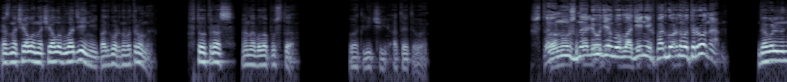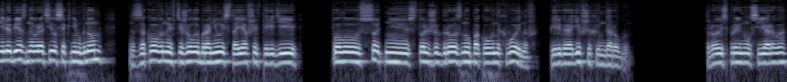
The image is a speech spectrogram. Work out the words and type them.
означало начало владений Подгорного трона. В тот раз она была пуста, в отличие от этого. «Что нужно людям во владениях подгорного трона?» Довольно нелюбезно обратился к ним гном, закованный в тяжелую броню и стоявший впереди полусотни столь же грозно упакованных воинов, перегородивших им дорогу. Трой спрыгнул с Ярова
